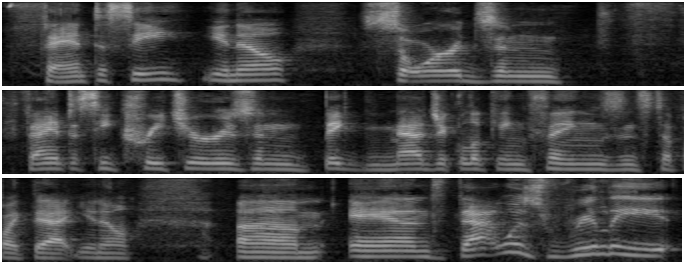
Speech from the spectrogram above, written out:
fantasy, you know, swords and fantasy creatures and big magic looking things and stuff like that, you know. Um, and that was really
